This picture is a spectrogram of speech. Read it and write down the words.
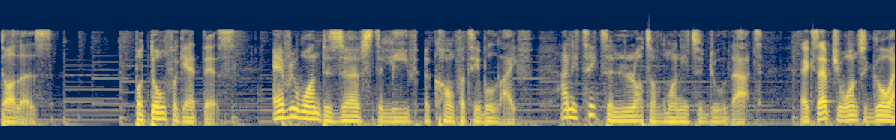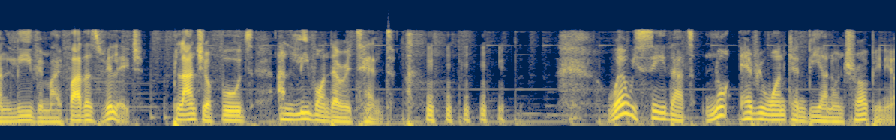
dollars. But don't forget this, everyone deserves to live a comfortable life and it takes a lot of money to do that. Except you want to go and live in my father's village, plant your foods and live under a tent. when we say that not everyone can be an entrepreneur,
